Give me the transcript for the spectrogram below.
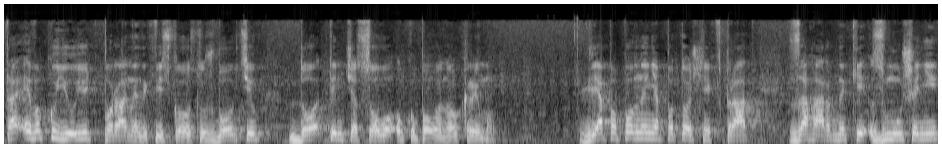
та евакуюють поранених військовослужбовців до тимчасово окупованого Криму. Для поповнення поточних втрат загарбники змушені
